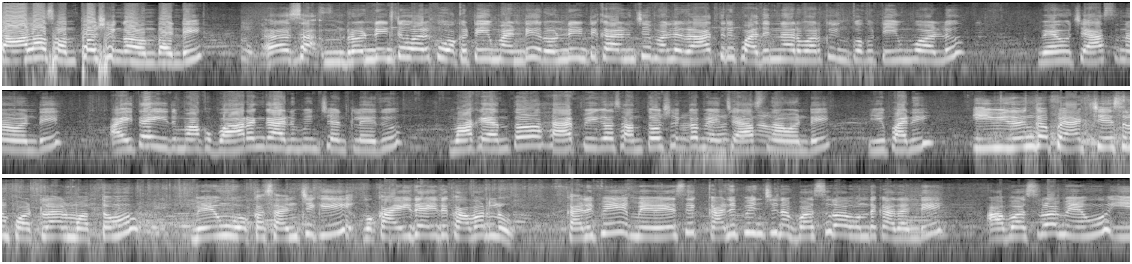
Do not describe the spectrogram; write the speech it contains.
చాలా సంతోషంగా ఉందండి. స- రెండింటి వరకు ఒక టీం అండి. రెండింటి నుంచి మళ్ళీ రాత్రి పదిన్నర వరకు ఇంకొక టీం వాళ్ళు మేము చేస్తున్నామండి. అయితే ఇది మాకు భారంగా అనిపించట్లేదు. మాకు ఎంతో హ్యాపీగా సంతోషంగా మేము చేస్తున్నామండి ఈ పని. ఈ విధంగా ప్యాక్ చేసిన పొట్లాలు మొత్తం మేము ఒక సంచికి ఒక ఐదు ఐదు కవర్లు కలిపి మేము వేసి కనిపించిన బస్సులో ఉంది కదండి. ఆ బస్సులో మేము ఈ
